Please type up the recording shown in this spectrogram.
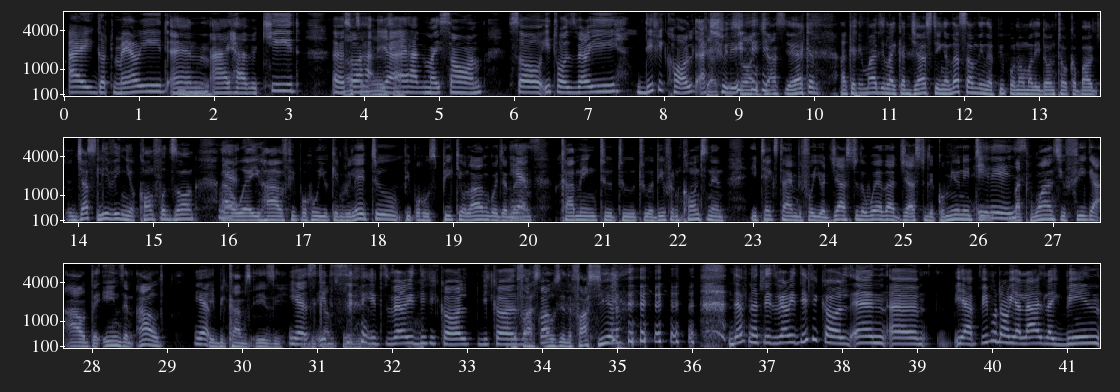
I got married and I have a kid. Uh, so I ha- yeah, I have my son. So it was very difficult Gotcha. actually. So adjust. Yeah, I can I can imagine like adjusting, and that's something that people normally don't talk about. Just leaving your comfort zone, uh, where you have people who you can relate to, people who speak your language, and then coming to to to a different continent. It takes time before you adjust to the weather, adjust to the community. It is. But once you figure out the ins and out, yeah. it becomes easy. yes, it becomes it's easy. it's very difficult The because first, of I was in the first year. definitely it's very difficult and um yeah people don't realize like being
